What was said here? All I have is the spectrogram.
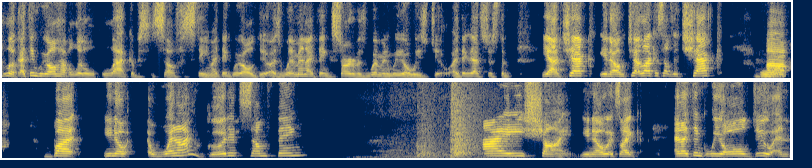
look, I think we all have a little lack of self-esteem. I think we all do. As women, I think sort of as women, we always do. I think that's just the, yeah, check, you know, check, lack of self, a check. Uh, but, you know, when I'm good at something, I shine, you know, it's like, and I think we all do. And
